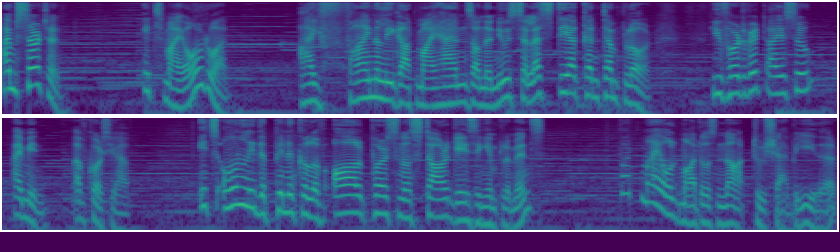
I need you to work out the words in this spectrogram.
I'm certain. It's my old one. I finally got my hands on the new Celestia Contemplor. You've heard of it, I assume? I mean, of course you have. It's only the pinnacle of all personal stargazing implements. But my old model's not too shabby either.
